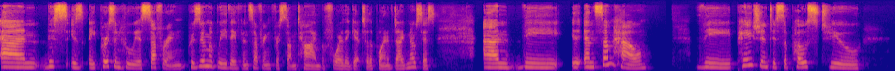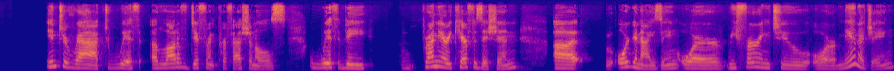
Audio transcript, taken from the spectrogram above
and this is a person who is suffering. Presumably, they've been suffering for some time before they get to the point of diagnosis. And, the, and somehow the patient is supposed to interact with a lot of different professionals with the primary care physician uh, organizing or referring to or managing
